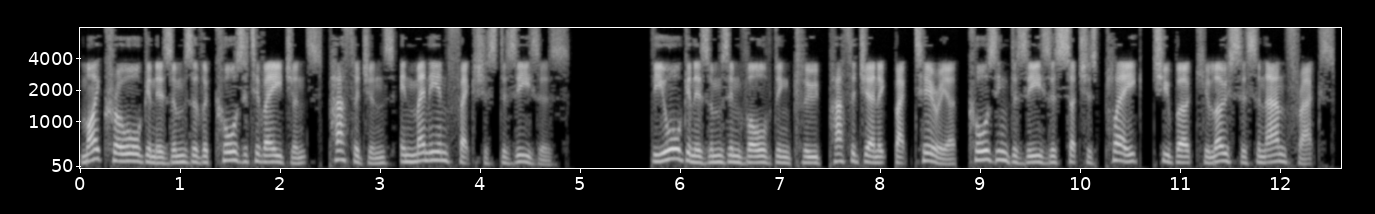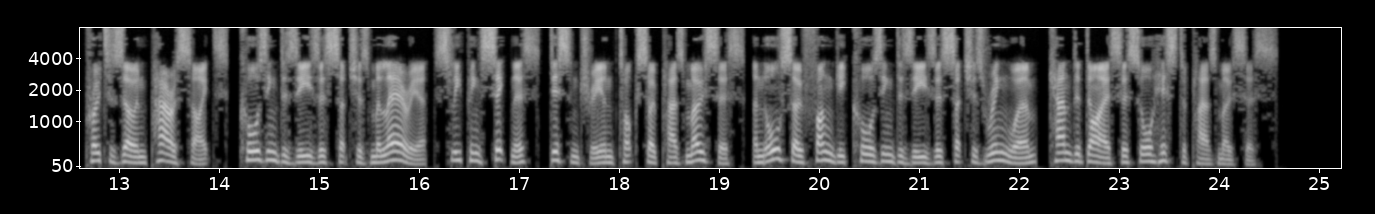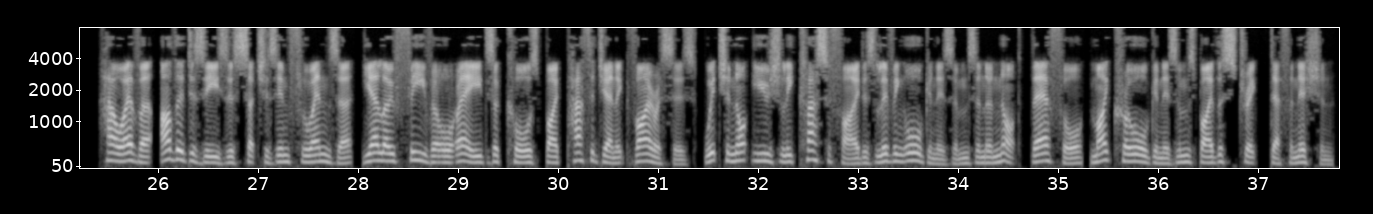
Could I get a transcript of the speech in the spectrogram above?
Microorganisms are the causative agents pathogens in many infectious diseases. The organisms involved include pathogenic bacteria, causing diseases such as plague, tuberculosis and anthrax, protozoan parasites, causing diseases such as malaria, sleeping sickness, dysentery and toxoplasmosis, and also fungi causing diseases such as ringworm, candidiasis or histoplasmosis. However, other diseases such as influenza, yellow fever or AIDS are caused by pathogenic viruses, which are not usually classified as living organisms and are not, therefore, microorganisms by the strict definition.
